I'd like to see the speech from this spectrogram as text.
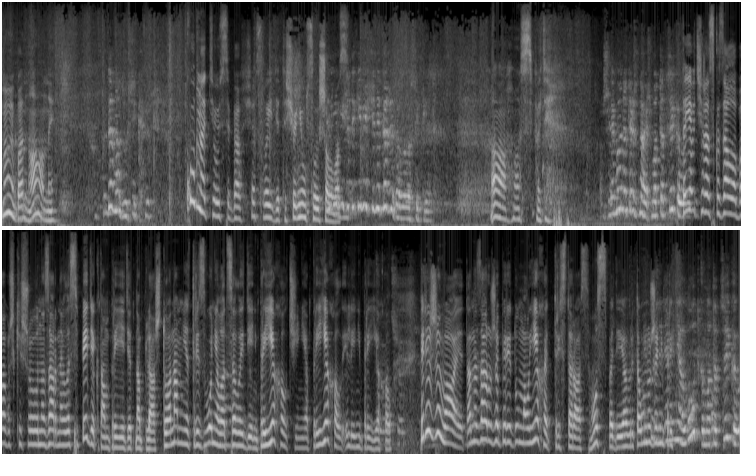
Ну и бананы. Де Назусик? В комнате у себя. Сейчас выйдет. Еще не услышал вас. Ти такі вещи не кажи за велосипед. А, господи. Для мене ти ж знаєш, мотоцикл. Да я вчера сказала бабушке, что Назар на велосипеде к нам приедет на пляж, то она мне трезвонила целый день. Приехал чи не, приехал или не приехал. Переживает. А Назар уже передумал ехать 300 раз. Господи, я говорю, да он уже не Для приехал. мене лодка, мотоцикл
